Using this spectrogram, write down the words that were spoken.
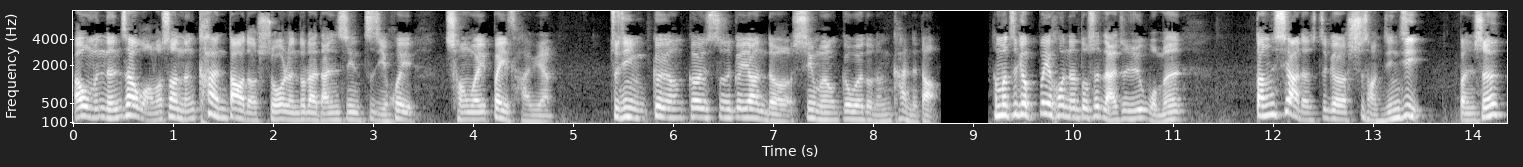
而我们能在网络上能看到的所有人都在担心自己会成为被裁员。最近各样各式各样的新闻，各位都能看得到。那么这个背后呢，都是来自于我们当下的这个市场经济本身。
